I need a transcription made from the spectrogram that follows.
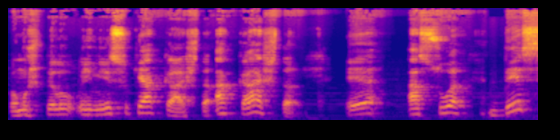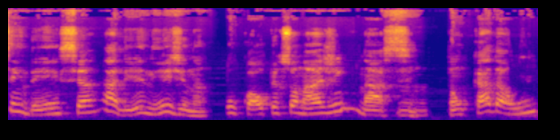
vamos pelo início que é a casta. A casta é a sua descendência alienígena, o qual o personagem nasce. Uhum. Então, cada um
